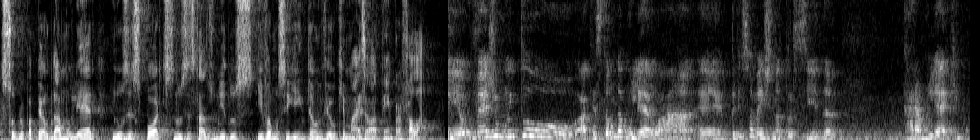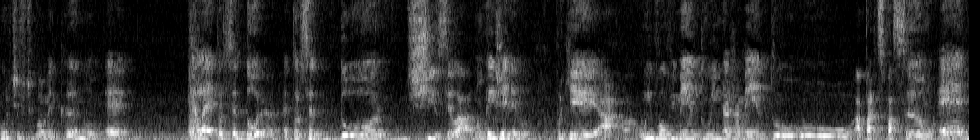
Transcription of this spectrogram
sobre o papel da mulher nos esportes nos Estados Unidos e vamos seguir então e ver o que mais ela tem para falar. Eu vejo muito a questão da mulher lá, é, principalmente na torcida. Cara, a mulher que curte futebol americano é ela é torcedora, é torcedor X, sei lá, não tem gênero. Porque a, o envolvimento, o engajamento, o, a participação é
